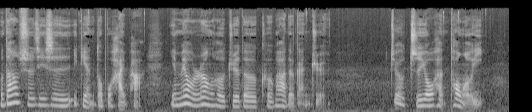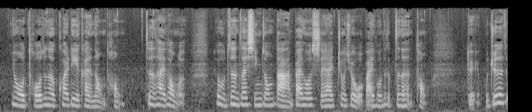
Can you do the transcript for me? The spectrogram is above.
我当时其实一点都不害怕，也没有任何觉得可怕的感觉，就只有很痛而已。因为我头真的快裂开的那种痛，真的太痛了，所以我真的在心中大喊：“拜托，谁来救救我！拜托，那个真的很痛。”对我觉得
